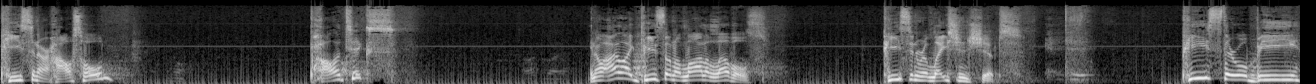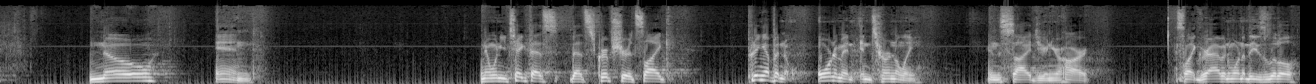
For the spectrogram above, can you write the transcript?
peace in our household, politics. You know, I like peace on a lot of levels peace in relationships. Peace, there will be no end. You know, when you take that, that scripture, it's like putting up an ornament internally inside you in your heart. It's like grabbing one of these little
